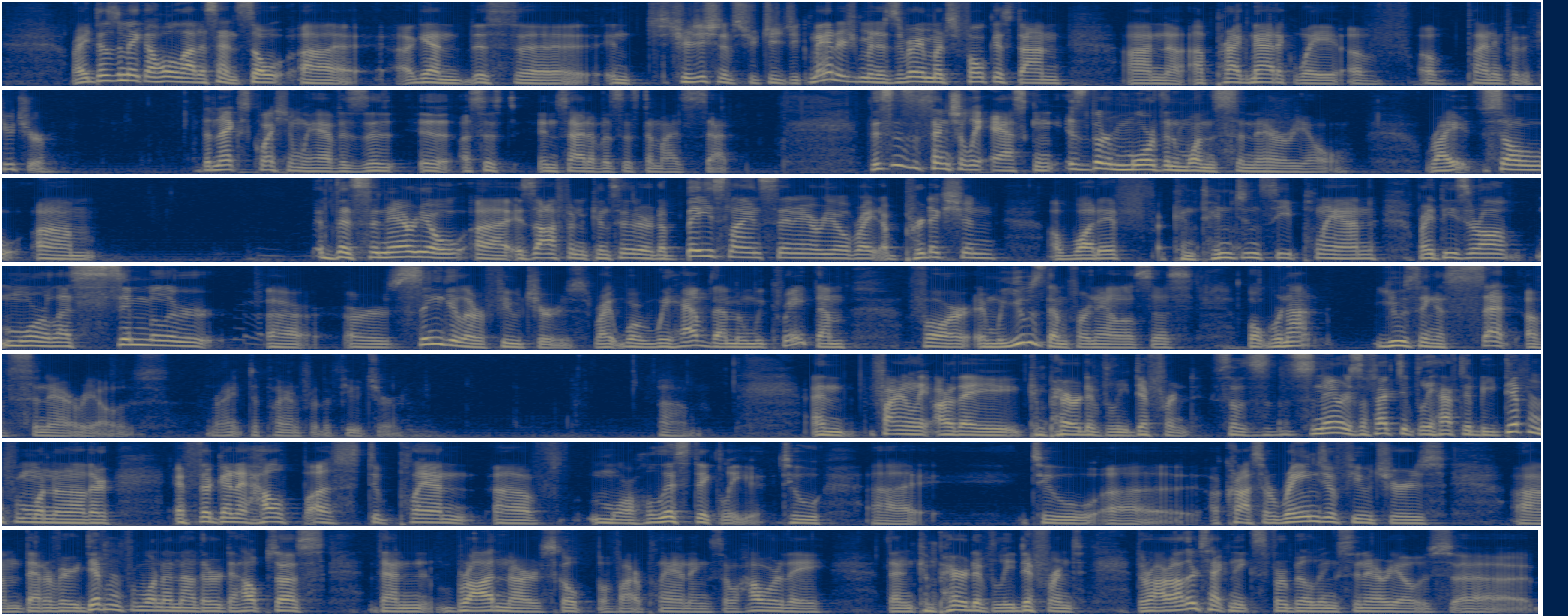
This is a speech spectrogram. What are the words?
Right? Doesn't make a whole lot of sense. So, uh, again, this uh, in tradition of strategic management is very much focused on on a, a, pragmatic way of of planning for the future. The next question we have is uh, assist inside of a systemized set. This is essentially asking, is there more than one scenario, right? So um, the scenario uh, is often considered a baseline scenario, right? A prediction, a what if, a contingency plan, right? These are all more or less similar uh, or singular futures, right? Where we have them and we create them for, and we use them for analysis, but we're not using a set of scenarios, right, to plan for the future. Um, and finally, are they comparatively different? So the scenarios effectively have to be different from one another if they're going to help us to plan uh, more holistically to uh, to uh, across a range of futures um, that are very different from one another to help us then broaden our scope of our planning. So how are they then comparatively different? There are other techniques for building scenarios. Uh,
